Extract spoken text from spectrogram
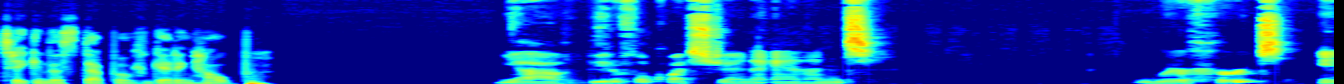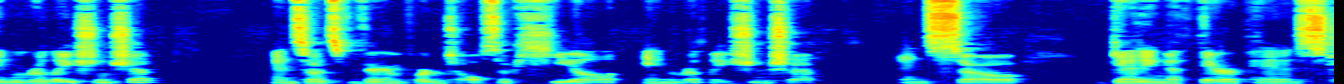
taking the step of getting help? Yeah, beautiful question. And we're hurt in relationship. And so it's very important to also heal in relationship. And so getting a therapist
